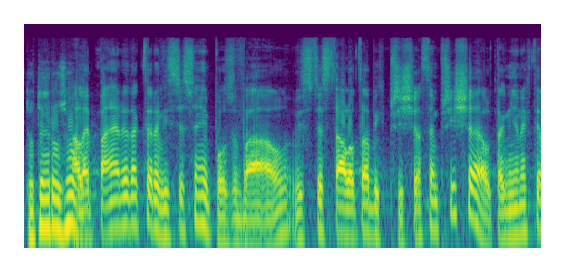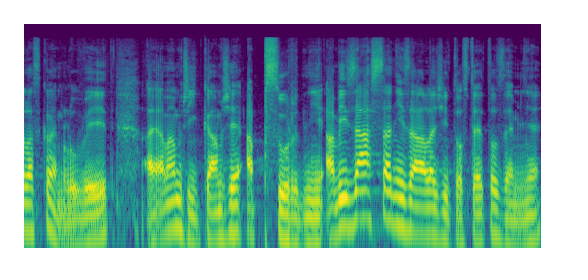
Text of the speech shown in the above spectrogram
toto je rozhovor. Ale pane redaktore, vy jste se mi pozval, vy jste stál o to, abych přišel, jsem přišel, tak mě nechte laskavě mluvit a já vám říkám, že je absurdní, aby zásadní záležitost této země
